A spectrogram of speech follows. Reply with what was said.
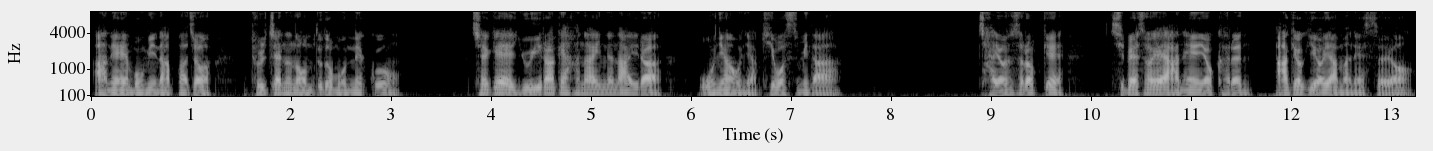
아내의 몸이 나빠져 둘째는 엄두도 못 냈고, 제게 유일하게 하나 있는 아이라 오냐오냐 키웠습니다. 자연스럽게 집에서의 아내의 역할은 악역이어야만 했어요.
